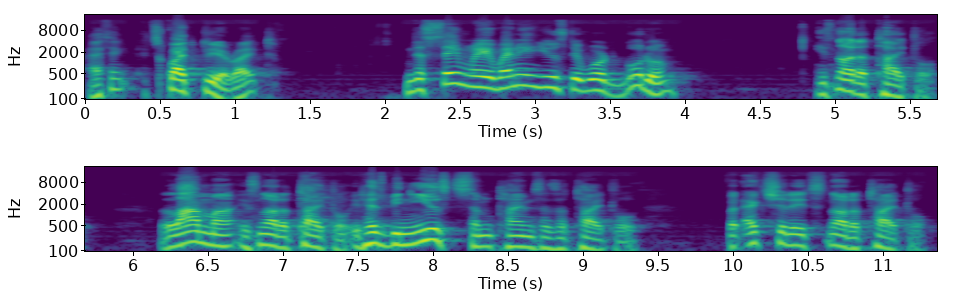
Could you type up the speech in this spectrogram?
I think it's quite clear, right? In the same way, when you use the word guru, it's not a title. Lama is not a title. It has been used sometimes as a title, but actually it's not a title.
